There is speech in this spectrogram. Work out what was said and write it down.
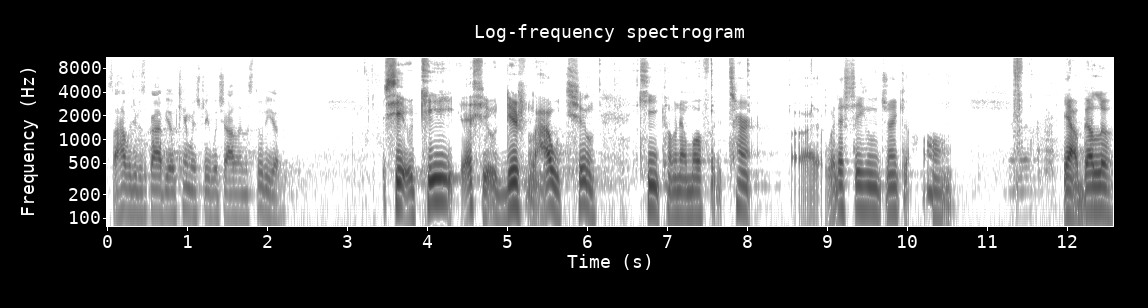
So how would you describe your chemistry with y'all in the studio? shit with Key, that shit was different. Like I was chilling. Key coming that motherfucker turn. Uh, what that shit he was drinking? Um, yeah, Bella.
